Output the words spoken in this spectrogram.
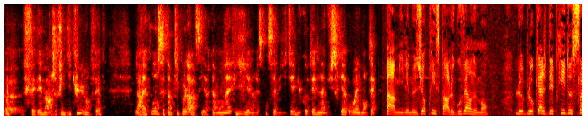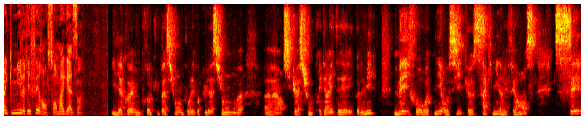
euh, fait des marges ridicules, en fait. La réponse est un petit peu là, c'est-à-dire qu'à mon avis, il y a une responsabilité du côté de l'industrie agroalimentaire. Parmi les mesures prises par le gouvernement, le blocage des prix de 5000 références en magasin. Il y a quand même une préoccupation pour les populations euh, en situation de précarité économique. Mais il faut retenir aussi que 5000 références, c'est,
